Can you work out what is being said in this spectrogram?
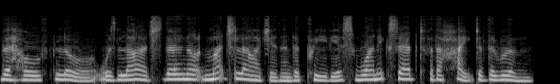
The whole floor was large though not much larger than the previous one except for the height of the room.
